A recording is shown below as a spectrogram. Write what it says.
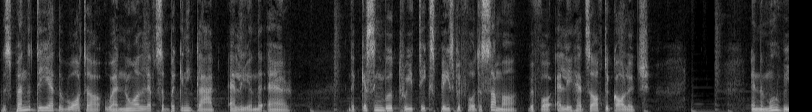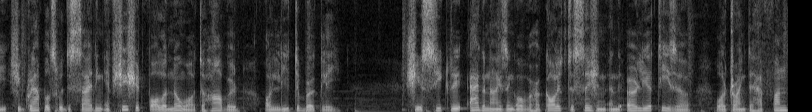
They spend the day at the water where Noah lifts a bikini clad Ellie in the air. The Kissing Booth 3 takes place before the summer, before Ellie heads off to college. In the movie, she grapples with deciding if she should follow Noah to Harvard or Lee to Berkeley. She is secretly agonizing over her college decision in the earlier teaser while trying to have fun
